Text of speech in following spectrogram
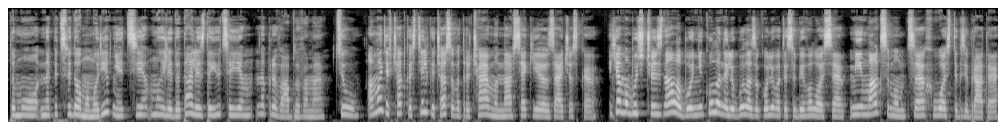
тому на підсвідомому рівні ці милі деталі здаються їм непривабливими. Тю, а ми, дівчатка, стільки часу витрачаємо на всякі зачіски. Я, мабуть, щось знала, бо ніколи не любила заколювати собі волосся. Мій максимум це хвостик зібрати.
